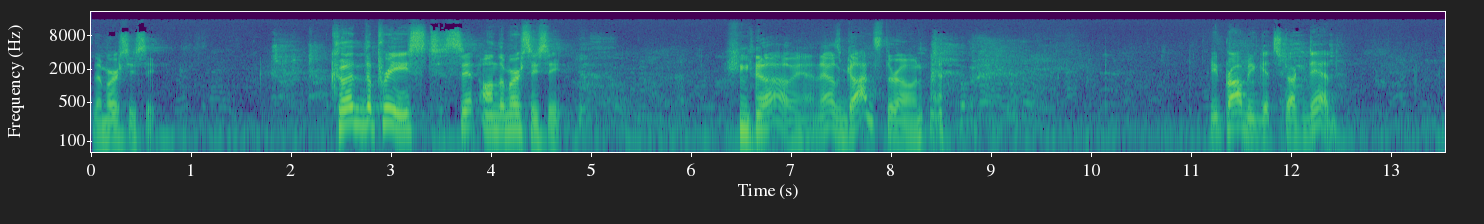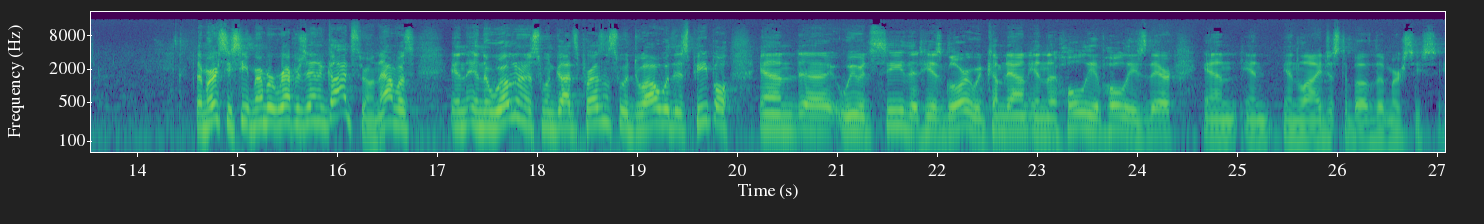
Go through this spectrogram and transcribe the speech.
The mercy seat. Could the priest sit on the mercy seat? no, man. That was God's throne. he'd probably get struck dead. The mercy seat, remember, represented God's throne. That was in, in the wilderness when God's presence would dwell with his people, and uh, we would see that his glory would come down in the Holy of Holies there and, and, and lie just above the mercy seat.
